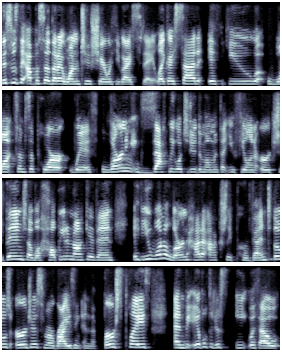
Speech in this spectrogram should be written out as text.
this was the episode that I wanted to share with you guys today. Like I said, if you want some support with learning exactly what to do the moment that you feel an urge to binge, that will help you to not give in. If you want to learn how to actually prevent those urges from arising in the first place and be able to just eat without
